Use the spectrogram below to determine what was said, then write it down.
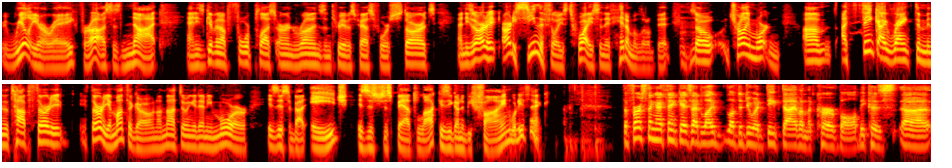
real ERA for us is not and he's given up four plus earned runs in three of his past four starts. And he's already already seen the Phillies twice, and they've hit him a little bit. Mm-hmm. So Charlie Morton, um, I think I ranked him in the top 30, 30 a month ago, and I'm not doing it anymore. Is this about age? Is this just bad luck? Is he going to be fine? What do you think? The first thing I think is I'd love, love to do a deep dive on the curveball because uh,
